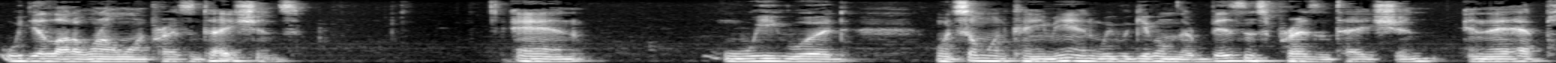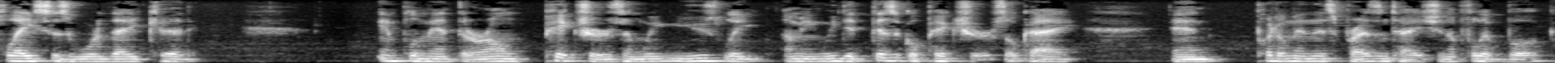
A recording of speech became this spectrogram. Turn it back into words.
we did a lot of one on one presentations. And we would when someone came in, we would give them their business presentation, and they had places where they could implement their own pictures. And we usually, I mean, we did physical pictures, okay, and put them in this presentation, a flip book,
